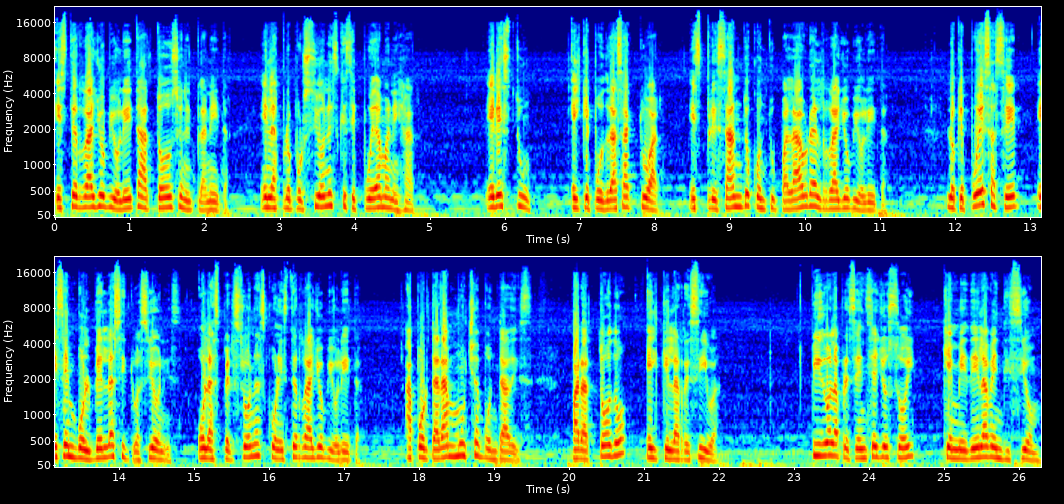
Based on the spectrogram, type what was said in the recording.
este rayo violeta a todos en el planeta, en las proporciones que se pueda manejar. Eres tú el que podrás actuar expresando con tu palabra el rayo violeta. Lo que puedes hacer es envolver las situaciones o las personas con este rayo violeta. Aportará muchas bondades para todo el que la reciba. Pido a la presencia yo soy que me dé la bendición,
